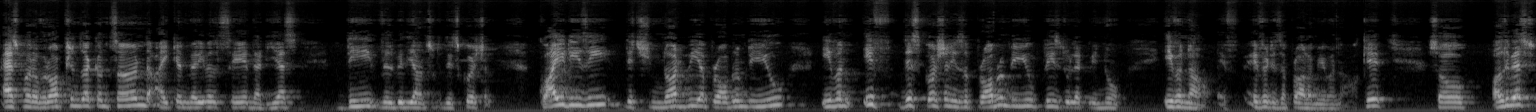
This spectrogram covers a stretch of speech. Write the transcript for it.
as per our options are concerned, I can very well say that yes, D will be the answer to this question. Quite easy. This should not be a problem to you. Even if this question is a problem to you, please do let me know even now if, if it is a problem even now. Okay. So all the best.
